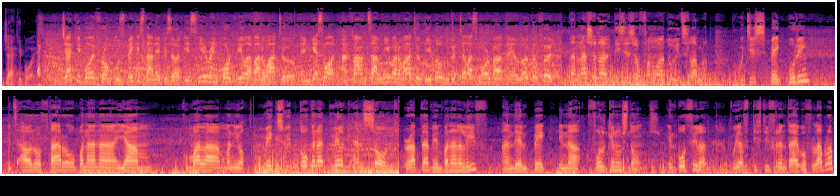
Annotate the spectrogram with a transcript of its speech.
Jackie Boy. Jackie Boy from Uzbekistan episode is here in Port Vila, Vanuatu. And guess what? I found some new Vanuatu people who could tell us more about their local food. The national dishes of Vanuatu is laplap, which is baked pudding. It's out of taro, banana, yam, kumala manioc, mixed with coconut milk and salt, wrapped up in banana leaf and then baked in a volcano stones. In Port Vila, we have different type of lap.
